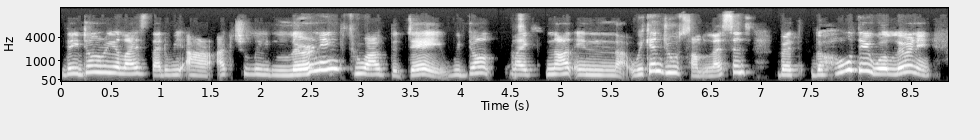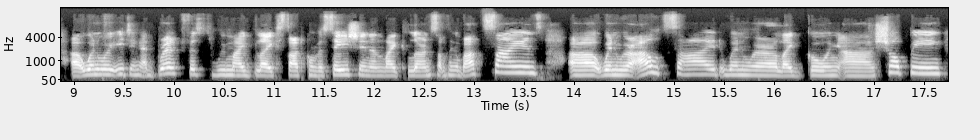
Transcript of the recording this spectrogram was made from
they don't realize that we are actually learning throughout the day. We don't like not in we can do some lessons but the whole day we're learning. Uh, when we're eating at breakfast we might like start conversation and like learn something about science. Uh, when we're outside when we're like going uh, shopping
